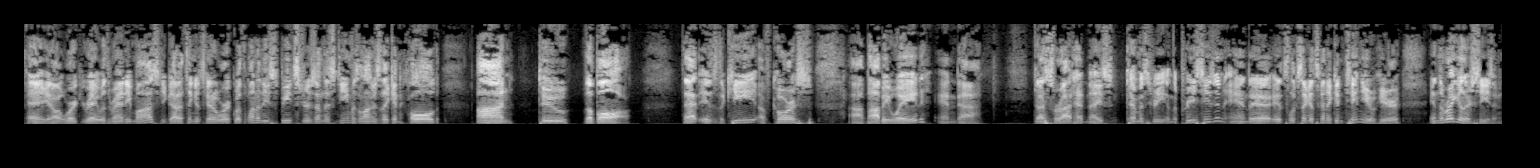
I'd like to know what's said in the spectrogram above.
hey, you know, it worked great with Randy Moss. You got to think it's going to work with one of these speedsters on this team as long as they can hold on to the ball. That is the key, of course. Uh, Bobby Wade and uh, Frerotte had nice chemistry in the preseason, and uh, it looks like it's going to continue here in the regular season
